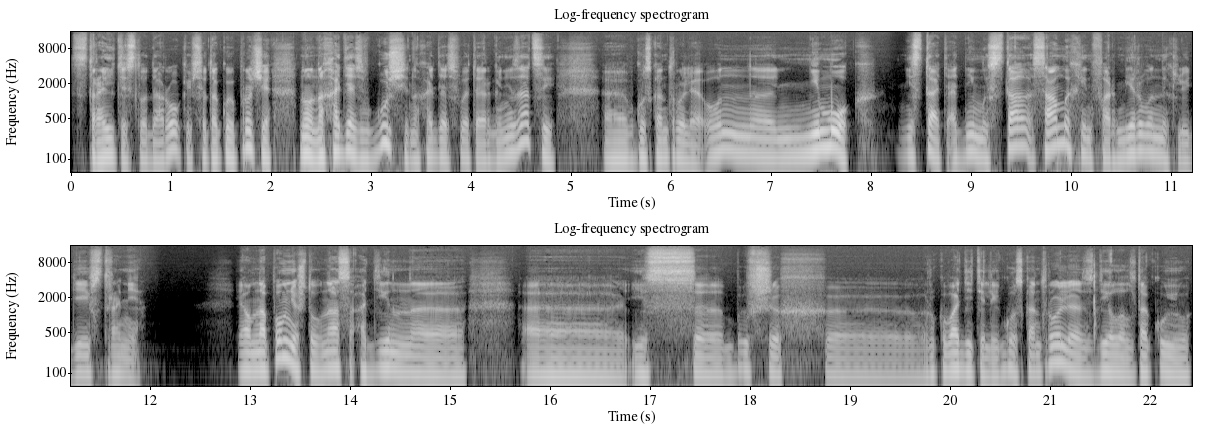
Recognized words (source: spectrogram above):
строительство дорог и все такое прочее. Но находясь в гуще, находясь в этой организации, э, в госконтроле, он э, не мог не стать одним из ста, самых информированных людей в стране. Я вам напомню, что у нас один э, из бывших руководителей госконтроля сделал такую,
